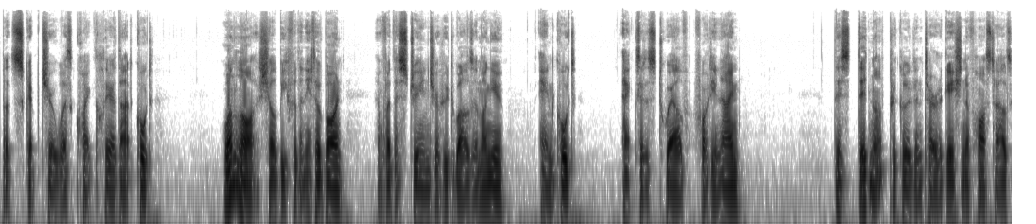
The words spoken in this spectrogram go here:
But Scripture was quite clear that, quote, one law shall be for the native born, and for the stranger who dwells among you. End quote. Exodus 12:49. This did not preclude interrogation of hostiles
